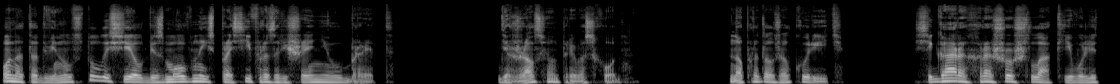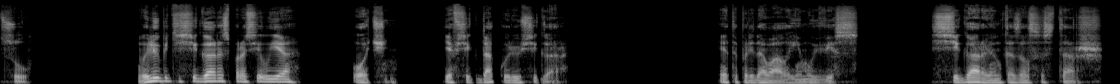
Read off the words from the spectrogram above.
Он отодвинул стул и сел, безмолвно, спросив разрешения у Бретт. Держался он превосходно, но продолжал курить. Сигара хорошо шла к его лицу. «Вы любите сигары?» — спросил я. «Очень. Я всегда курю сигары». Это придавало ему вес. С сигарой он казался старше.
